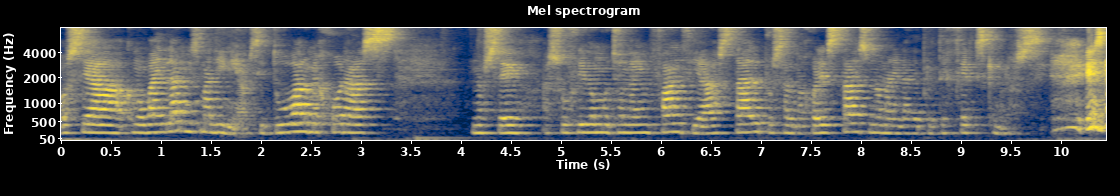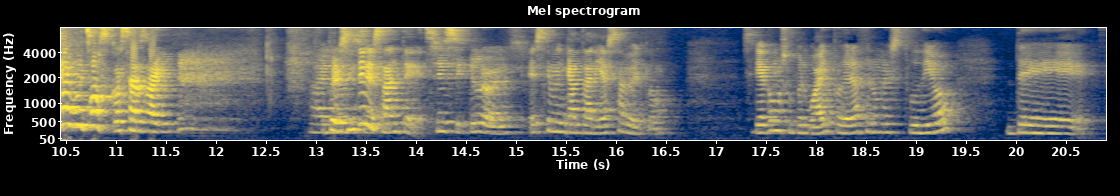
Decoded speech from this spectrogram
O sea, como va en la misma línea. Si tú a lo mejor has, no sé, has sufrido mucho en la infancia, has tal, pues a lo mejor esta es una manera de proteger. Es que no lo sé. Es que hay muchas cosas ahí. Ay, Pero es sé. interesante. Sí, sí que lo es. Es que me encantaría saberlo. Sería como súper guay poder hacer un estudio de,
